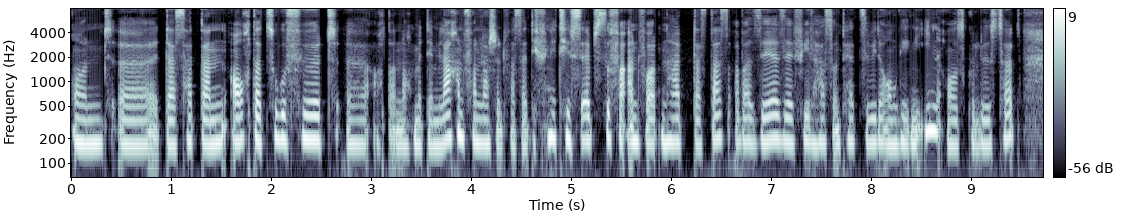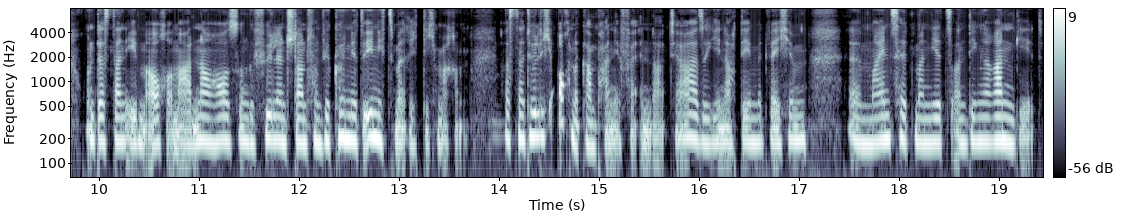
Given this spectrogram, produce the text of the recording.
Und äh, das hat dann auch dazu geführt, äh, auch dann noch mit dem Lachen von Laschet, was er definitiv selbst zu verantworten hat, dass das aber sehr, sehr viel Hass und Hetze wiederum gegen ihn ausgelöst hat und dass dann eben auch im Adenauerhaus so ein Gefühl entstand von, wir können jetzt eh nichts mehr richtig machen. Was natürlich auch eine Kampagne verändert, ja, also je nachdem, mit welchem äh, Mindset man jetzt an Dinge rangeht.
